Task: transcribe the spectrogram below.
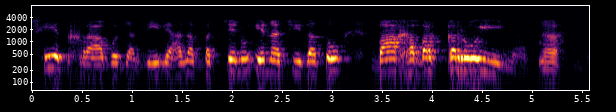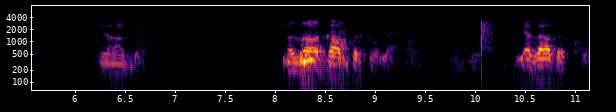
صحت خراب ہو جاتی ہے لہذا بچے نو انہاں چیزاں تو باخبر کرو ہی نہ جان دو آزاد کافر ٹولا ہے یہ آزاد رکھو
